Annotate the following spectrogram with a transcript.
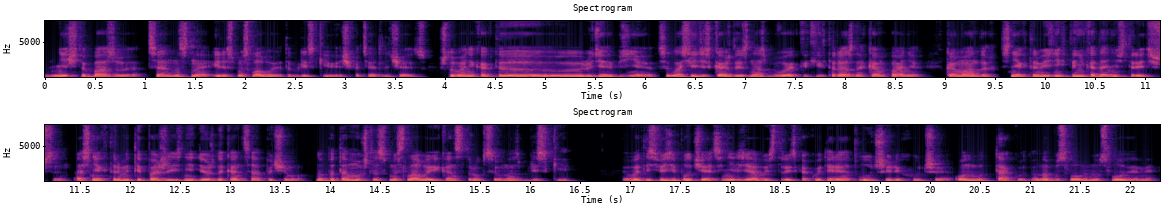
нечто базовое, ценностное или смысловое – это близкие вещи, хотя отличаются. Чтобы они как-то э, людей объединяют. Согласитесь, каждый из нас бывает в каких-то разных компаниях, командах. С некоторыми из них ты никогда не встретишься, а с некоторыми ты по жизни идешь до конца. Почему? Ну, потому что смысловые конструкции у нас близки. В этой связи, получается, нельзя выстроить какой-то ряд лучше или худше. Он вот так вот, он обусловлен условиями,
